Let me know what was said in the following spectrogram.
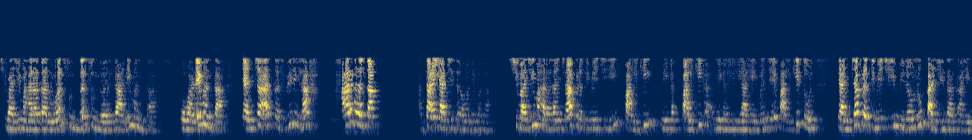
शिवाजी महाराजांवर सुंदर सुंदर गाणी म्हणता पोवाडे म्हणता त्यांच्या तस्वीरीला हार घालता. आता या चित्रामध्ये बघा. शिवाजी महाराजांच्या प्रतिमेची पालखी निघा पालखी निघालेली आहे. म्हणजे पालखीतून त्यांच्या प्रतिमेची मिरवणूक काढली जात आहे.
